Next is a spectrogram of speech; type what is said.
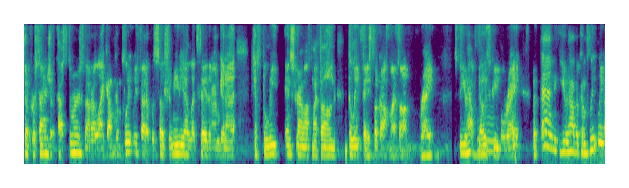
the percentage of customers that are like, I'm completely fed up with social media. Let's say that I'm going to just delete Instagram off my phone, delete Facebook off my phone, right? So you have those mm-hmm. people, right? But then you have a completely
